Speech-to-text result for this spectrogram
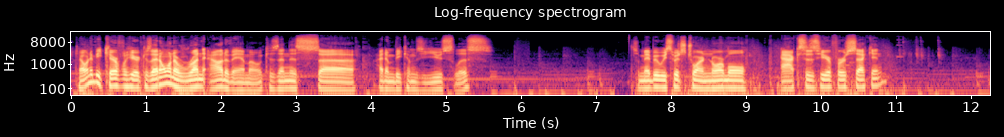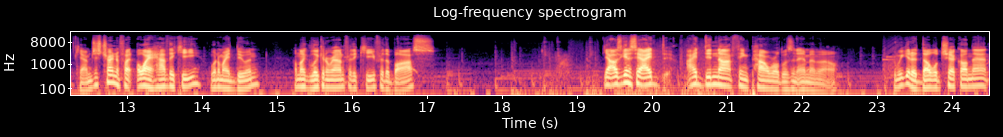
Okay, I want to be careful here because I don't want to run out of ammo because then this uh, item becomes useless. So maybe we switch to our normal axes here for a second. Okay, I'm just trying to find... Oh, I have the key? What am I doing? I'm like looking around for the key for the boss. Yeah, I was going to say, I, I did not think Palworld was an MMO. Can we get a double check on that?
